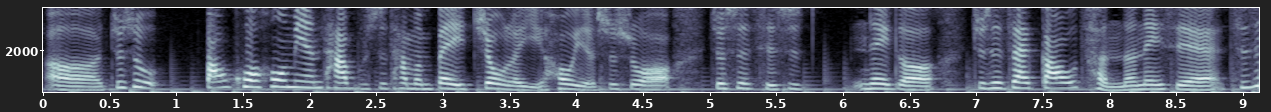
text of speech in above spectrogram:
呃，就是包括后面他不是他们被救了以后，也是说，就是其实那个就是在高层的那些，其实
